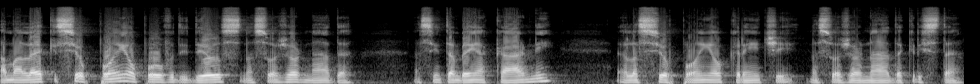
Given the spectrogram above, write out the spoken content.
Amaleque se opõe ao povo de Deus na sua jornada. Assim também a carne ela se opõe ao crente na sua jornada cristã.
